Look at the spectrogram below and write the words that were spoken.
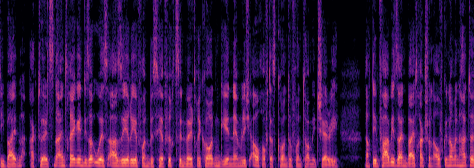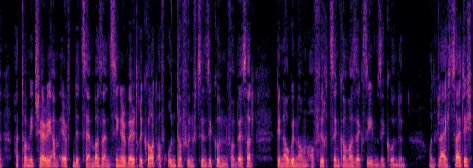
Die beiden aktuellsten Einträge in dieser USA-Serie von bisher 14 Weltrekorden gehen nämlich auch auf das Konto von Tommy Cherry. Nachdem Fabi seinen Beitrag schon aufgenommen hatte, hat Tommy Cherry am 11. Dezember seinen Single-Weltrekord auf unter 15 Sekunden verbessert, genau genommen auf 14,67 Sekunden und gleichzeitig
